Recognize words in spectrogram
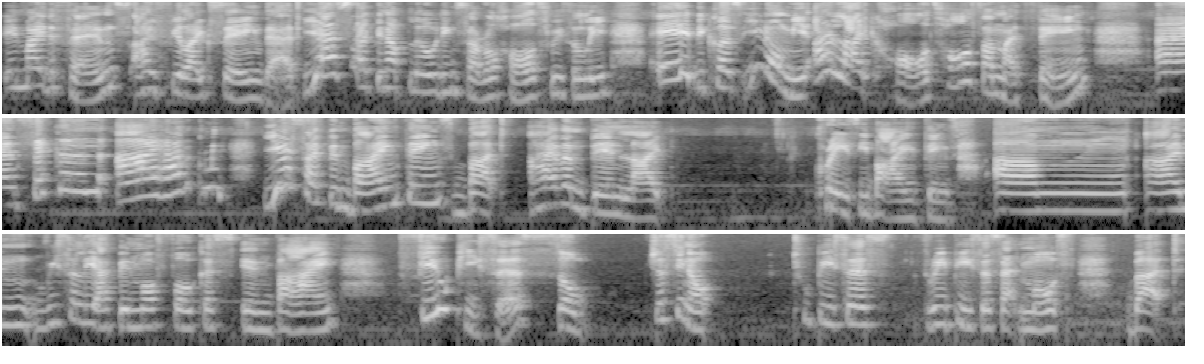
in my defense, I feel like saying that yes, I've been uploading several hauls recently. A, because you know me, I like hauls. Hauls are my thing. And second, I have, I mean, yes, I've been buying things, but I haven't been like crazy buying things. Um, I'm recently I've been more focused in buying few pieces, so just you know, two pieces, three pieces at most, but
